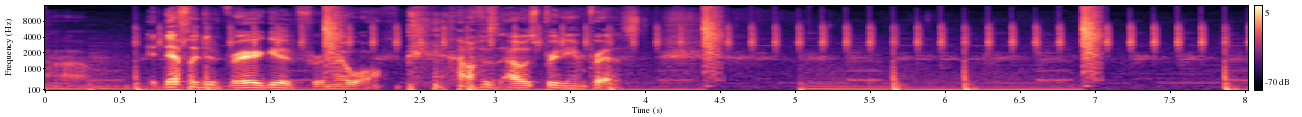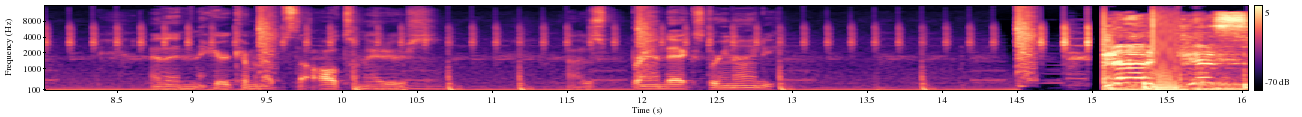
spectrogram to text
Um, it definitely did very good for a Millwall. I was I was pretty impressed. And then here coming up is the alternators. I was Brand X 390. Yes.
